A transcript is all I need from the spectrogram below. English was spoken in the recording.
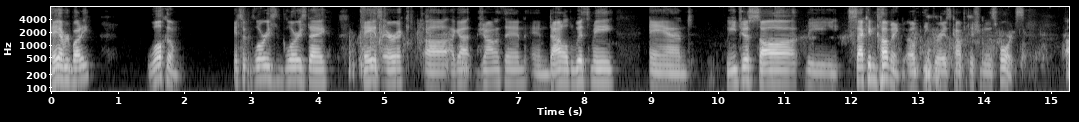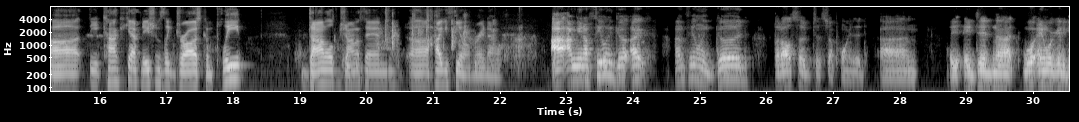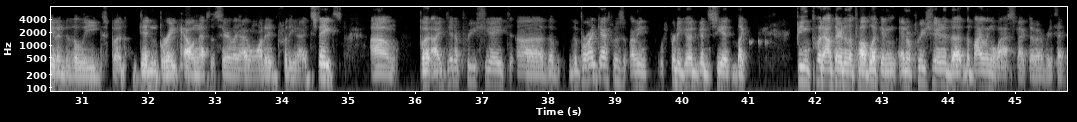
Hey, everybody. Welcome. It's a glorious, glorious day. Hey, it's Eric. Uh, I got Jonathan and Donald with me, and we just saw the second coming of the greatest competition in sports. Uh, the CONCACAF Nations League draw is complete. Donald, Jonathan, uh, how you feeling right now? I, I mean, I'm feeling good. I, I'm feeling good, but also disappointed. Um, it, did not, and we're going to get into the leagues, but didn't break how necessarily I wanted for the United States. Um, but I did appreciate uh, the the broadcast was, I mean, was pretty good. Good to see it like being put out there to the public, and, and appreciated the the bilingual aspect of everything.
